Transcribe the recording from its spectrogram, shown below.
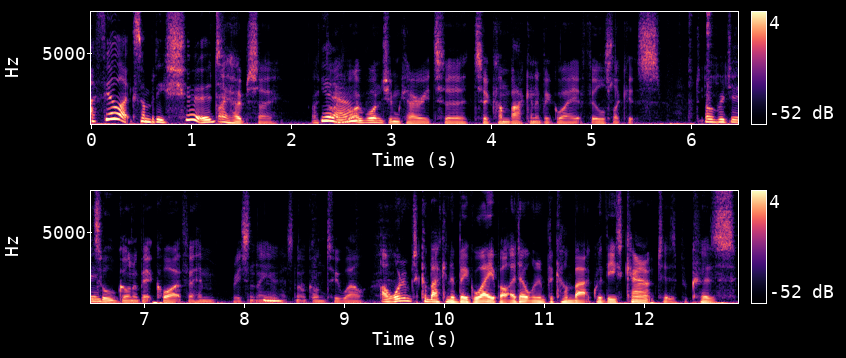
I feel like somebody should. I hope so. I, You I, know. I want Jim Carrey to, to come back in a big way. It feels like it's Overdue. It's all gone a bit quiet for him recently. Mm. It's not gone too well. I want him to come back in a big way, but I don't want him to come back with these characters because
